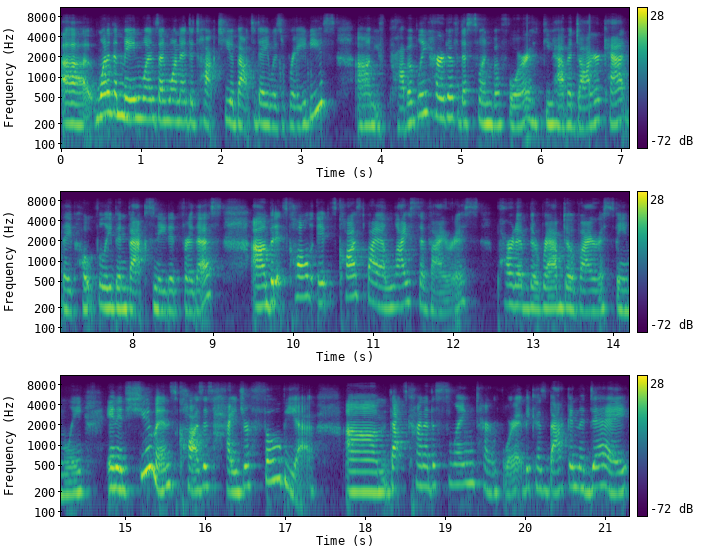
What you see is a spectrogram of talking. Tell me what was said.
Uh, one of the main ones I wanted to talk to you about today was rabies. Um, you've probably heard of this one before. If you have a dog or cat, they've hopefully been vaccinated for this. Um, but it's called it's caused by a lyssavirus, part of the rhabdovirus family, and in humans causes hydrophobia. Um, that's kind of the slang term for it because back in the day,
